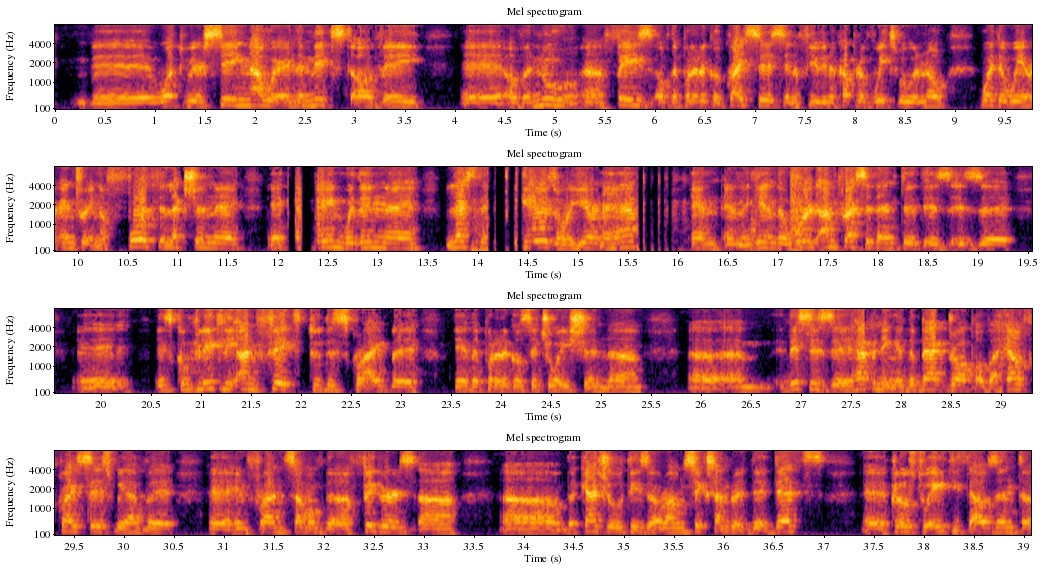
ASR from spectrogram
what we're seeing now, we're in the midst of a uh, of a new uh, phase of the political crisis. In a few, in a couple of weeks, we will know whether we are entering a fourth election uh, uh campaign within uh, less than two years or a year and a half. And and again, the word unprecedented is is uh, is completely unfit to describe the political situation. Um, um, this is happening in the backdrop of a health crisis. We have in front some of the figures. Uh, the casualties are around 600 deaths, uh, close to 80,000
